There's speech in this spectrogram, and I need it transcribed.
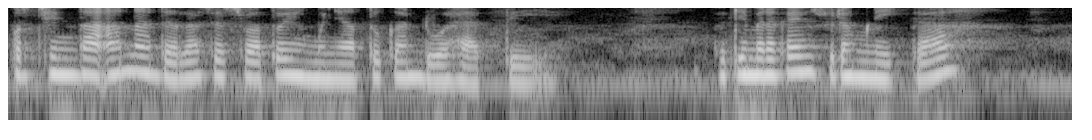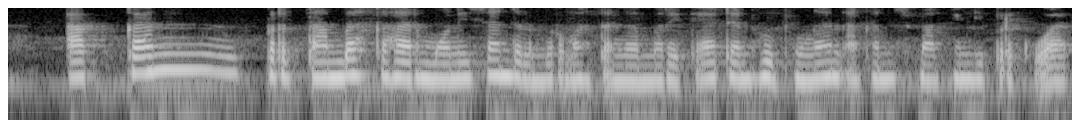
Percintaan adalah sesuatu yang menyatukan dua hati. Bagi mereka yang sudah menikah, akan bertambah keharmonisan dalam rumah tangga mereka dan hubungan akan semakin diperkuat.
